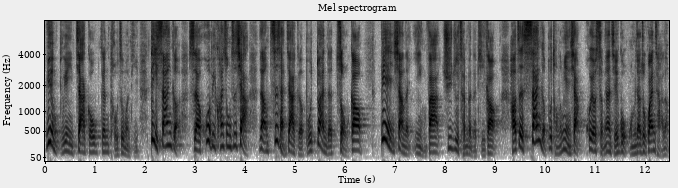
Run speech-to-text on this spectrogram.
愿不愿意加工跟投资问题？第三个是在货币宽松之下，让资产价格不断的走高，变相的引发居住成本的提高。好，这三个不同的面向会有什么样的结果？我们叫做观察了。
